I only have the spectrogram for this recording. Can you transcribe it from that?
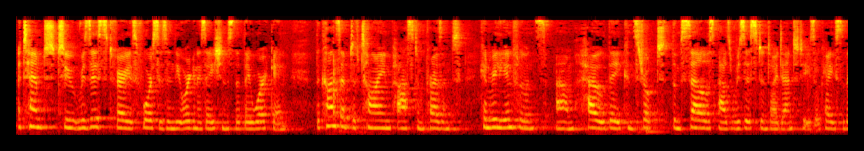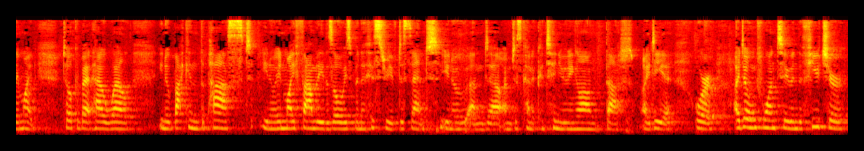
attempt to resist various forces in the organizations that they work in, the concept of time, past, and present can really influence um, how they construct themselves as resistant identities. Okay, so they might talk about how, well, you know, back in the past, you know, in my family, there's always been a history of dissent, you know, and uh, I'm just kind of continuing on that idea. Or I don't want to, in the future,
